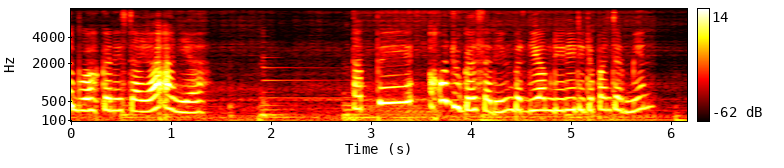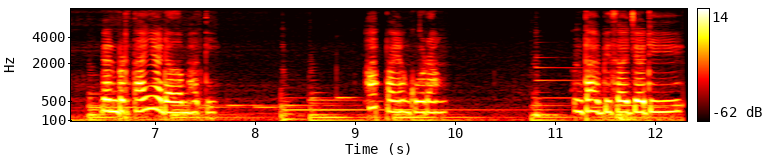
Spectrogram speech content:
sebuah keniscayaan ya. Tapi aku juga sering berdiam diri di depan cermin dan bertanya dalam hati. Apa yang kurang? Entah bisa jadi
